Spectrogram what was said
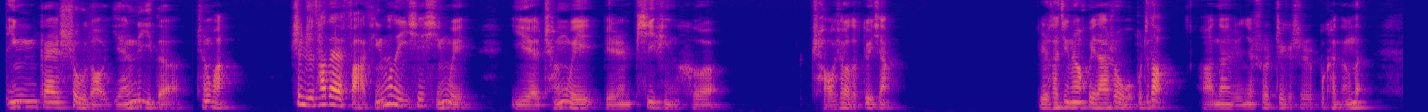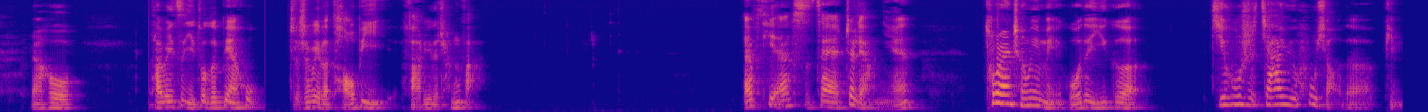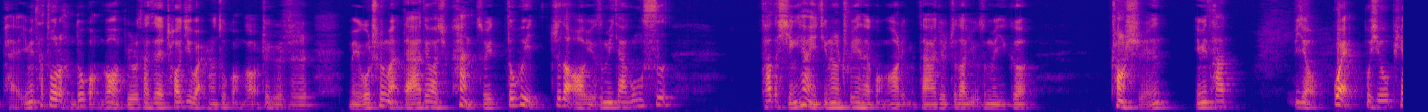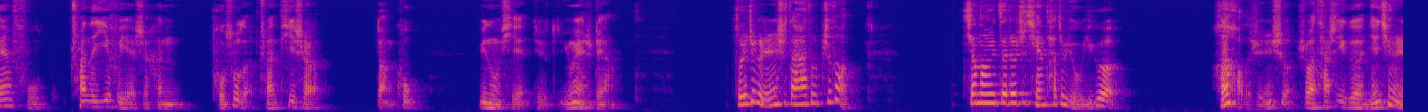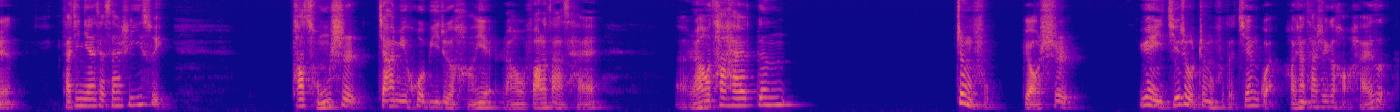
应该受到严厉的惩罚，甚至他在法庭上的一些行为也成为别人批评和嘲笑的对象，比如他经常回答说我不知道啊，那人家说这个是不可能的，然后。他为自己做的辩护，只是为了逃避法律的惩罚。FTX 在这两年突然成为美国的一个几乎是家喻户晓的品牌，因为他做了很多广告，比如他在超级碗上做广告，这个是美国春晚大家都要去看，所以都会知道哦，有这么一家公司，他的形象也经常出现在广告里面，大家就知道有这么一个创始人，因为他比较怪，不修边幅，穿的衣服也是很朴素的，穿 T 恤、短裤、运动鞋，就永远是这样，所以这个人是大家都知道的，相当于在这之前他就有一个。很好的人设是吧？他是一个年轻人，他今年才三十一岁，他从事加密货币这个行业，然后发了大财，呃，然后他还跟政府表示愿意接受政府的监管，好像他是一个好孩子，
